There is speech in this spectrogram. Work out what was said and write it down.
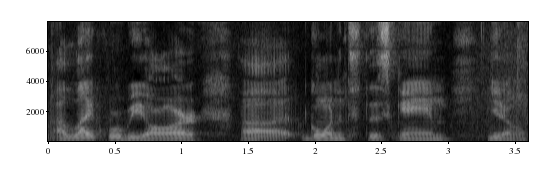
I like where we are uh, going into this game. You know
